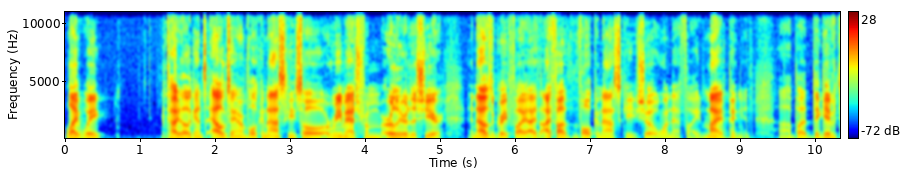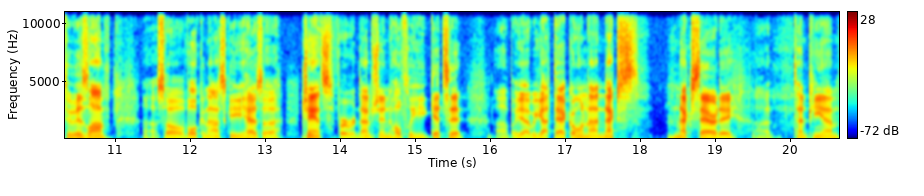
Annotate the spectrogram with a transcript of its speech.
lightweight title against Alexander Volkanovski. So a rematch from earlier this year, and that was a great fight. I, I thought Volkanovski should have won that fight, in my opinion, uh, but they gave it to Islam. Uh, so Volkanovski has a chance for redemption. Hopefully he gets it. Uh, but yeah, we got that going on next next Saturday, uh, 10 p.m.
